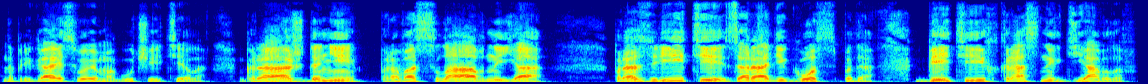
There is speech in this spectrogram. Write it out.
напрягая свое могучее тело. Граждане, православные, прозрите заради Господа, бейте их красных дьяволов,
